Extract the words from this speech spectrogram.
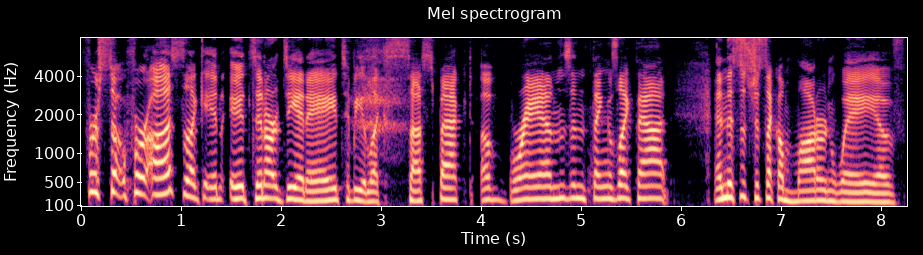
for so for us. Like in, it's in our DNA to be like suspect of brands and things like that, and this is just like a modern way of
